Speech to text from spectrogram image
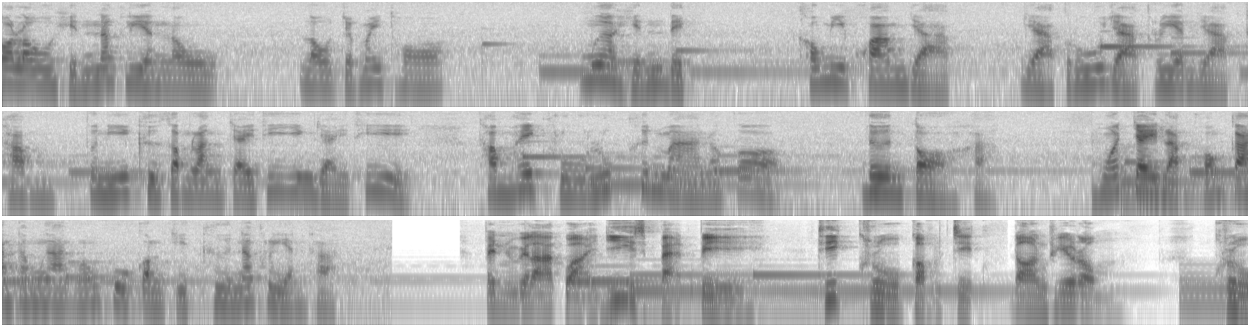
อเราเห็นนักเรียนเราเราจะไม่ท้อ เมื่อเห็นเด็กเขามีความอยากอยากรู้อยากเรียนอยากทำตัวนี้คือกำลังใจที่ยิ่งใหญ่ที่ทำให้ครูลุกขึ้นมาแล้วก็เดินต่อค่ะ หัวใจหลักของการทำงานของครูกล่อมจิตคือนักเรียนค่ะ เป็นเวลากว่า 28 ปี ที่ครูกล่อมจิต ดอนพิรม ครู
